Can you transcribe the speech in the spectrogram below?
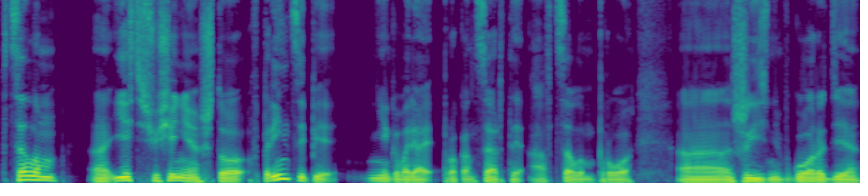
в целом э, есть ощущение, что в принципе, не говоря про концерты, а в целом про э, жизнь в городе,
